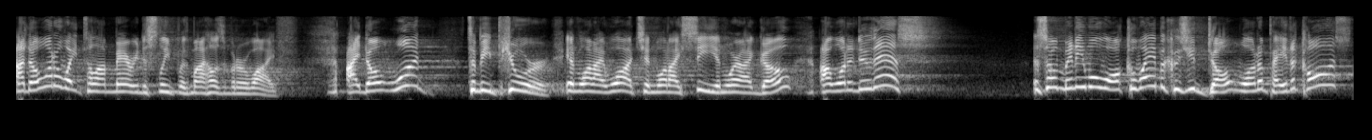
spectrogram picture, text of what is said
I don't want to wait till I'm married to sleep with my husband or wife. I don't want to be pure in what I watch and what I see and where I go. I want to do this. And so many will walk away because you don't want to pay the cost.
